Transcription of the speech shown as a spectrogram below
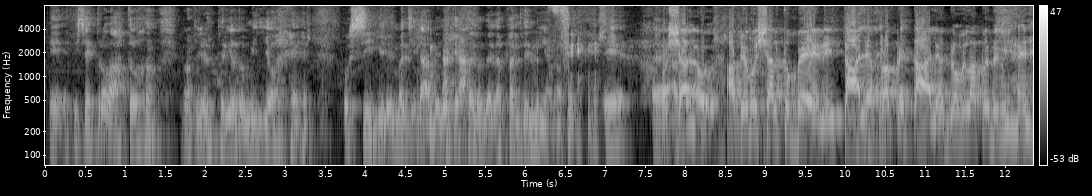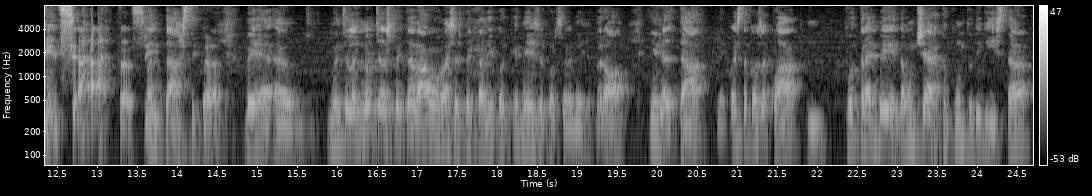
e, e ti sei trovato proprio nel periodo migliore possibile, immaginabile, che è quello della pandemia, no? Sì. E, eh, scel- appunto... Abbiamo scelto bene Italia, proprio Italia, dove la pandemia è iniziata. Sì. Fantastico. Eh. Beh, eh, non, ce non, ce l'aspettavamo, ma se aspettavi qualche mese forse era meglio. Però in realtà eh, questa cosa qua potrebbe, da un certo punto di vista,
